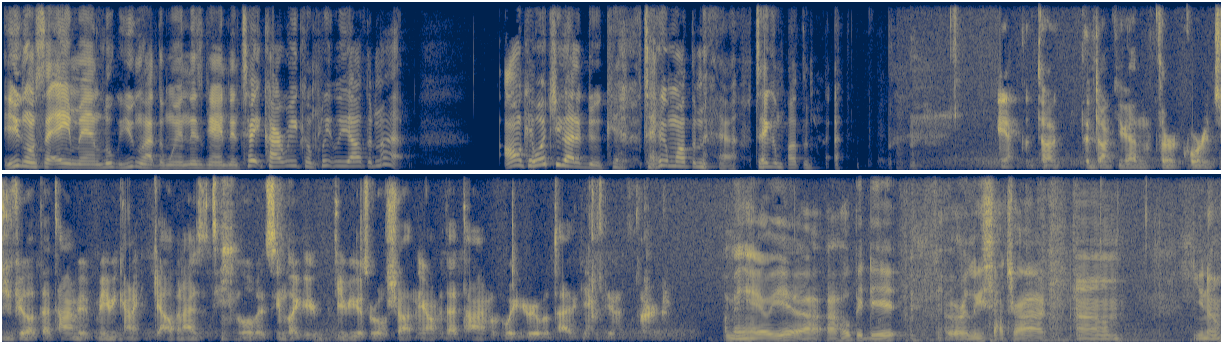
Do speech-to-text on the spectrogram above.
If you gonna say, "Hey man, Luka, you gonna have to win this game," then take Kyrie completely out the map. I don't care what you got to do. Take him off the map. Take him off the map. Yeah, the dunk, the dunk you had in the third quarter. Did you feel at that time it maybe kind of galvanized the team a little bit? It seemed like it gave you guys a real shot in the arm at that time with the way you were able to tie the game at the end of the third. I mean, hell yeah, I, I hope it did, or at least I tried. Um, you know,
